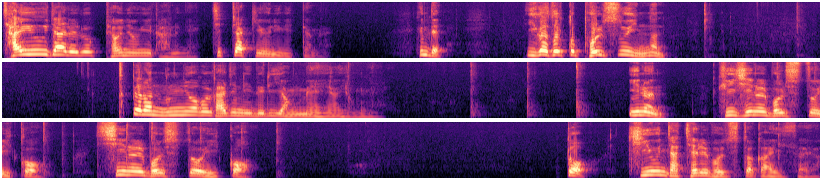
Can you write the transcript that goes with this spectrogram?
자유자재로 변형이 가능해. 집착 기운이기 때문에. 근데 이것을 또 볼 수 있는 특별한 능력을 가진 이들이 영매예요, 영매. 이는 귀신을 볼 수도 있고, 신을 볼 수도 있고, 또 기운 자체를 볼 수가 있어요.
